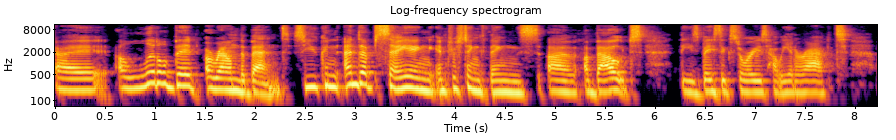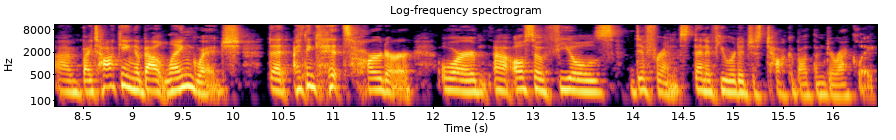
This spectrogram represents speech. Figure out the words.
uh, a little bit around the bend. So you can end up saying interesting things uh, about these basic stories, how we interact, um, by talking about language that I think hits harder or uh, also feels different than if you were to just talk about them directly.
